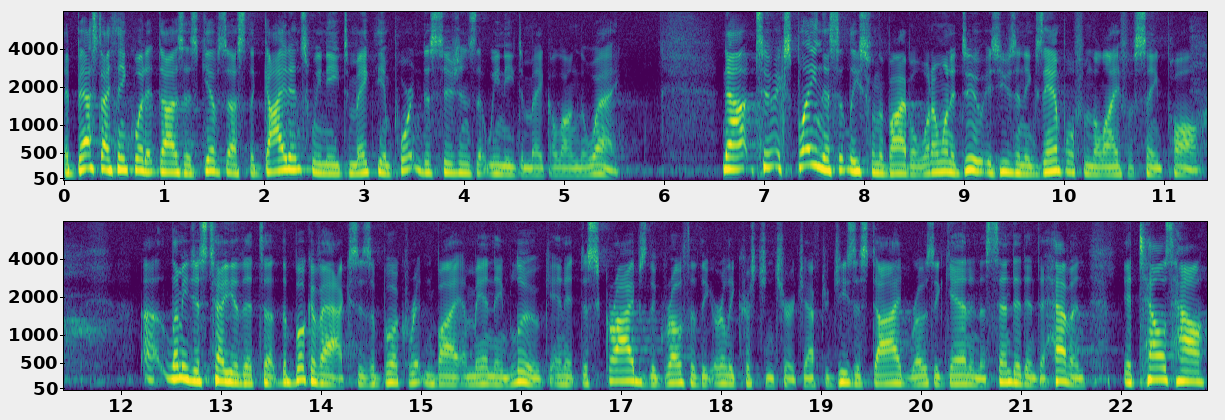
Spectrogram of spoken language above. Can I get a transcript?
At best, I think what it does is gives us the guidance we need to make the important decisions that we need to make along the way. Now, to explain this, at least from the Bible, what I want to do is use an example from the life of St. Paul. Uh, let me just tell you that uh, the book of Acts is a book written by a man named Luke, and it describes the growth of the early Christian church. After Jesus died, rose again, and ascended into heaven, it tells how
